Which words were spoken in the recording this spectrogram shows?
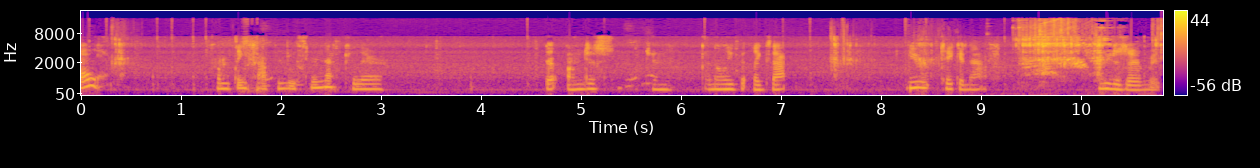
Oh! Something happened with your neck there. I'm just gonna, leave it like that. You take a nap. You deserve it.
